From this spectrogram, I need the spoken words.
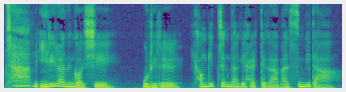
참 일이라는 것이 우리를 현기증 나게 할 때가 많습니다.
